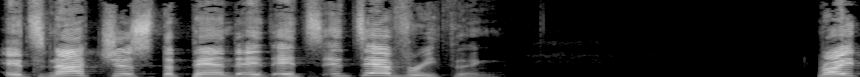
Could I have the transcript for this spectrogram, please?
It's not just the pandemic. It's, it's everything right?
